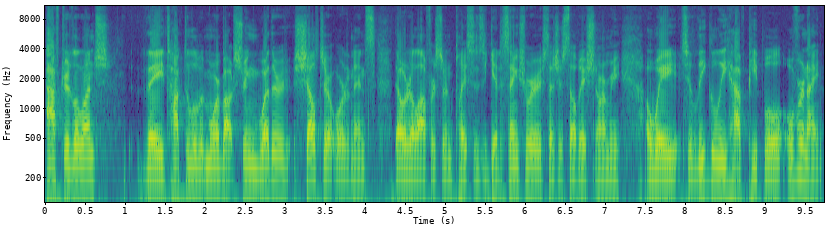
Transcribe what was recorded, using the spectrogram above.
After the lunch, they talked a little bit more about string weather shelter ordinance that would allow for certain places to get a sanctuary, such as Salvation Army, a way to legally have people overnight.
